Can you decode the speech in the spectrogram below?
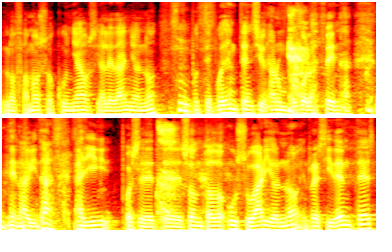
los famosos cuñados y aledaños, ¿no? Te, pu- te pueden tensionar un poco la cena de Navidad. Allí, pues, eh, eh, son todos usuarios, ¿no? Residentes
